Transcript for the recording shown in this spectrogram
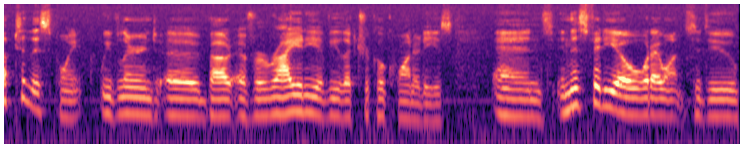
Up to this point, we've learned uh, about a variety of electrical quantities, and in this video what I want to do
